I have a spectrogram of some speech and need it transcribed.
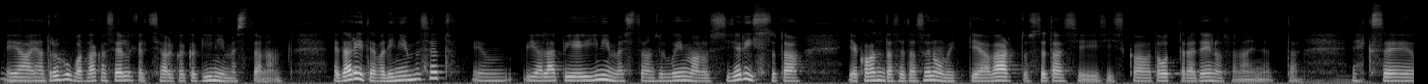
ja, ja nad rõhuvad väga selgelt seal ka ikkagi inimestele et äri teevad inimesed ja, ja läbi inimeste on sul võimalus siis eristuda ja kanda seda sõnumit ja väärtust edasi siis ka tootele ja teenusele on ju, et ehk see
